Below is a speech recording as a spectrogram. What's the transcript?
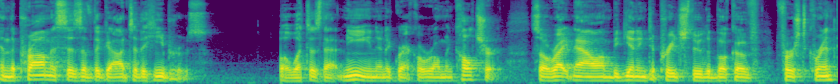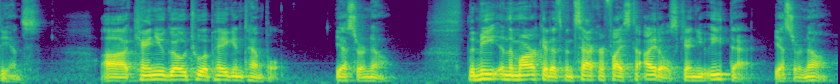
in the promises of the God to the Hebrews. Well, what does that mean in a Greco Roman culture? So right now I'm beginning to preach through the book of First Corinthians. Uh, can you go to a pagan temple? Yes or no? The meat in the market has been sacrificed to idols. Can you eat that? Yes or no?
